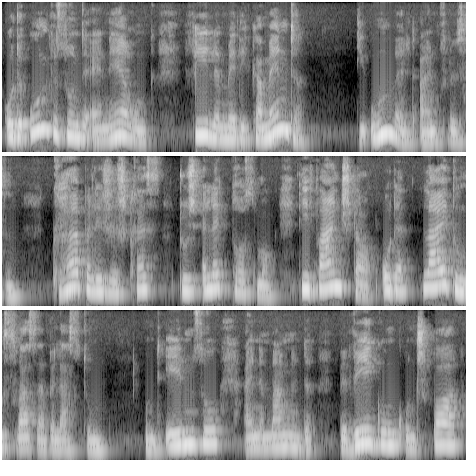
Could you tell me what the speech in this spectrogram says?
oder ungesunde Ernährung, viele Medikamente, die Umwelteinflüsse, körperlicher Stress durch Elektrosmog, die Feinstaub oder Leitungswasserbelastung und ebenso eine mangelnde Bewegung und Sport,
